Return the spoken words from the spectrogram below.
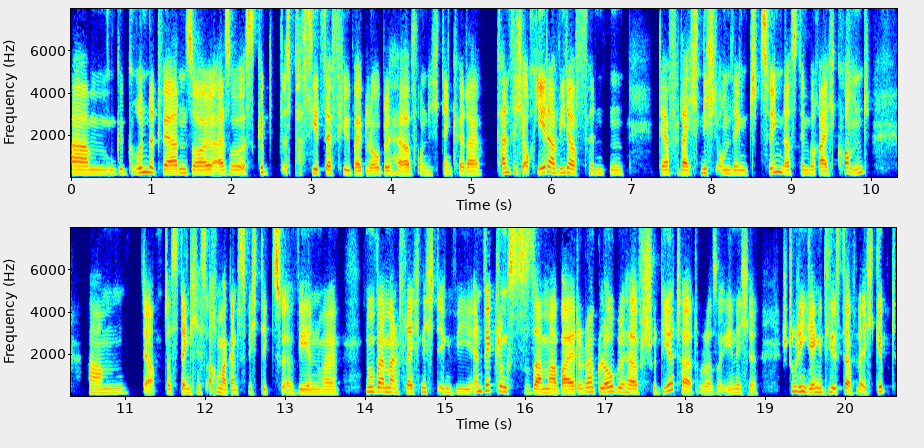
ähm, gegründet werden soll. Also es gibt, es passiert sehr viel bei Global Health und ich denke, da kann sich auch jeder wiederfinden, der vielleicht nicht unbedingt zwingend aus dem Bereich kommt, ähm, ja, das denke ich ist auch immer ganz wichtig zu erwähnen, weil nur weil man vielleicht nicht irgendwie Entwicklungszusammenarbeit oder Global Health studiert hat oder so ähnliche Studiengänge, die es da vielleicht gibt,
